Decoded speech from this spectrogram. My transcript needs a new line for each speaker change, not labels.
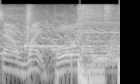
Sound right, boys.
